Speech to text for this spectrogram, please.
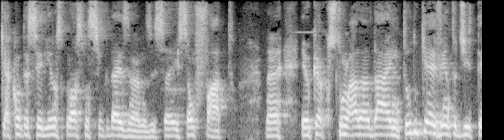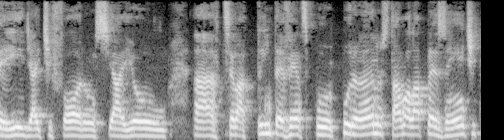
que aconteceria nos próximos 5, 10 anos. Isso, é, isso é um fato. Né? Eu que é acostumado a dar em tudo que é evento de TI, de IT Forum, CIO, a, sei lá, 30 eventos por, por ano, estava lá presente.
